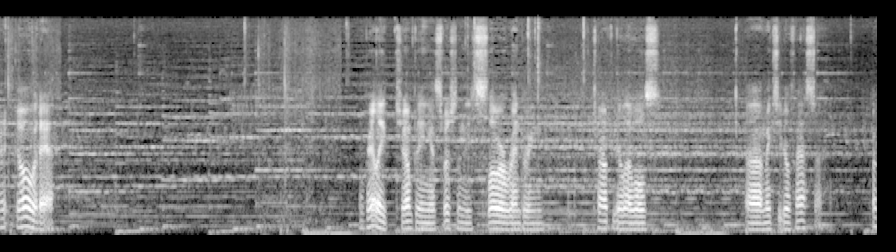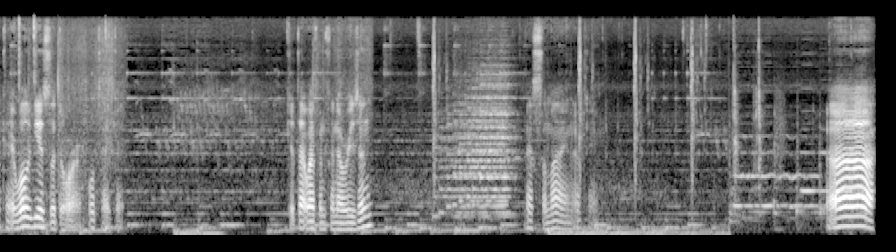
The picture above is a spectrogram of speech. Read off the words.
Right, go there. Apparently jumping, especially in these slower rendering top topier levels, uh, makes you go faster. Okay, we'll use the door. We'll take it. Get that weapon for no reason. That's the mine, okay. Ah!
